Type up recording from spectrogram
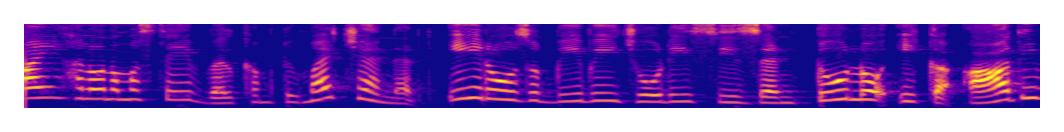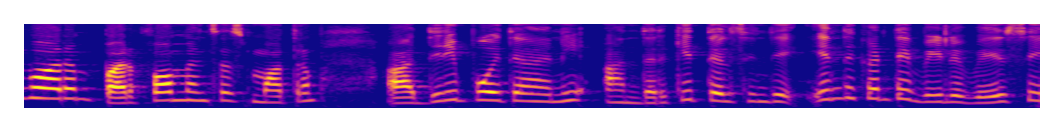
హాయ్ హలో నమస్తే. Welcome to my channel. ఈరోజు బీబీ జోడీ సీజన్ టూలో ఇక ఆదివారం పర్ఫార్మెన్సెస్ మాత్రం అదిరిపోతాయని అందరికీ తెలిసిందే. ఎందుకంటే వీళ్ళు వేసే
